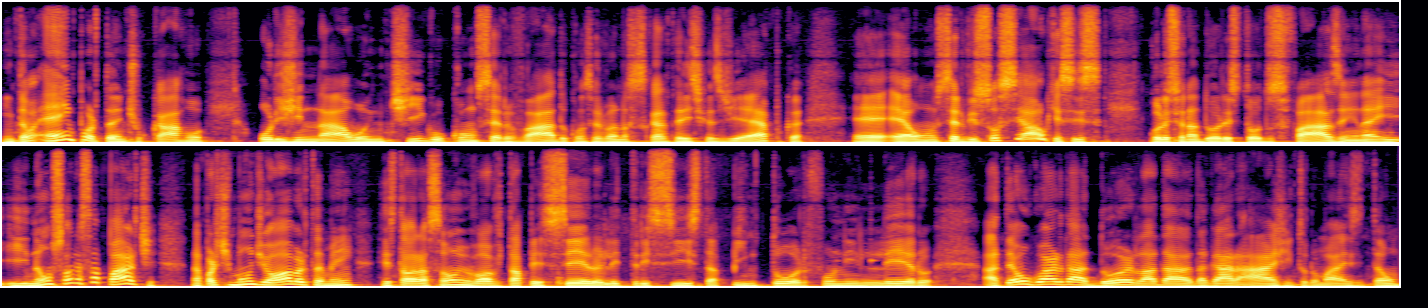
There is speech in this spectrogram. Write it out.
Então é importante o carro original, antigo, conservado, conservando essas características de época, é, é um serviço social que esses colecionadores todos fazem, né? E, e não só nessa parte, na parte de mão de obra também, restauração envolve tapeceiro, eletricista, pintor, funileiro, até o guardador lá da, da garagem e tudo mais, então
